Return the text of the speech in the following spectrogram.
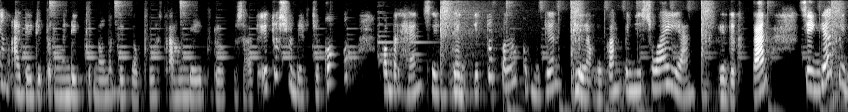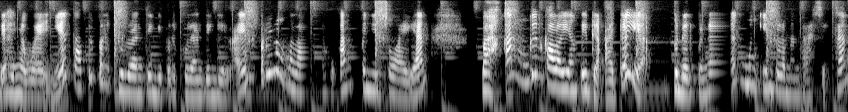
yang ada di Permendikbud nomor 30 tahun 2021 itu sudah cukup komprehensif dan itu perlu kemudian dilakukan penyesuaian gitu kan? Sehingga tidak hanya UNY tapi perguruan tinggi perguruan tinggi lain perlu melakukan penyesuaian. Bahkan mungkin kalau yang tidak ada ya benar-benar mengimplementasikan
